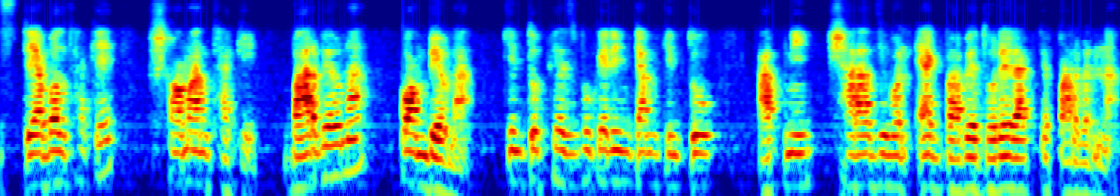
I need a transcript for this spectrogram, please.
স্টেবল থাকে, সমান থাকে। বাড়বেও না, কমবেও না। কিন্তু ফেসবুকের ইনকাম কিন্তু আপনি সারা জীবন একভাবে ধরে রাখতে পারবেন না।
